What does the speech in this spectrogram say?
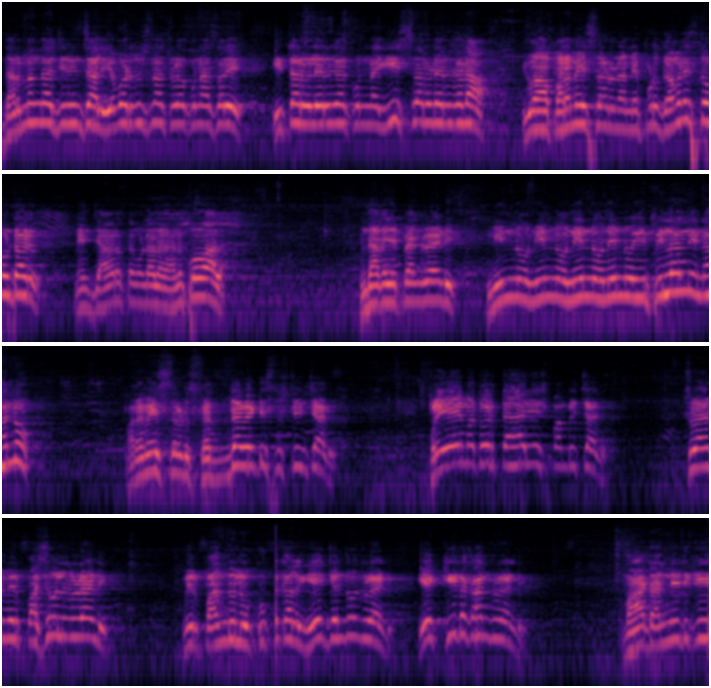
ధర్మంగా జీవించాలి. ఎవడు చూసినా చూడకున్నా సరే ఇతరులు ఎరగకున్న ఈశ్వరుడు ఎరగడా. ఇగో ఆ పరమేశ్వరుడు నన్ను ఎప్పుడు గమనిస్తూ ఉంటాడు. నేను జాగ్రత్తగా ఉండాలని అనుకోవాలి? ఇందాక చెప్పాను చూడండి నిన్ను నిన్ను నిన్ను నిన్ను ఈ పిల్లల్ని నన్ను పరమేశ్వరుడు శ్రద్ధ పెట్టి సృష్టించాడు. ప్రేమతో తయారు చేసి పంపించాడు. చూడండి మీరు పశువులు చూడండి మీరు పందులు కుక్కలు ఏ జంతువులు చూడండి ఏ కీటకాన్ని చూడండి. వాటన్నిటికీ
